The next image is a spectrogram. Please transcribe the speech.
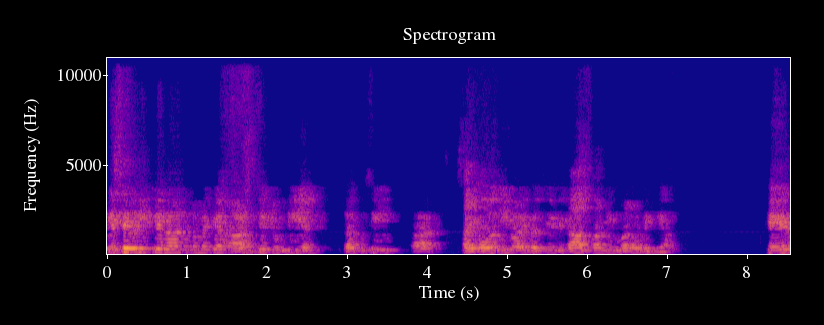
ਇਸੇ ਤਰੀਕੇ ਨਾਲ ਜਦੋਂ ਮੈਂ ਕਿਹਾ ਆਰਟਸ ਤੇ ਜੁੜਦੀ ਹੈ, ਤਾਂ ਤੁਸੀਂ ਸਾਈਕੋਲੋਜੀ ਵਾਲੇ ਬੱਚੇ ਵਿਕਾਸਵਾਦੀ ਮਨੋਵਿਗਿਆਨ। ਫਿਰ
